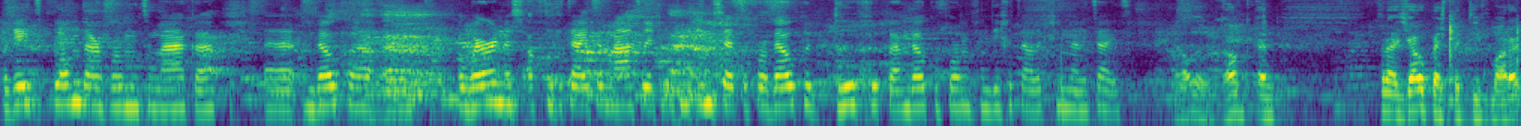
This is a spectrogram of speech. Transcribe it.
breed plan daarvoor moeten maken. Uh, welke awareness activiteiten en maatregelen we kunnen inzetten voor welke doelgroepen en welke vormen van digitale criminaliteit. Helder, dank. En vanuit jouw perspectief, Mark,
